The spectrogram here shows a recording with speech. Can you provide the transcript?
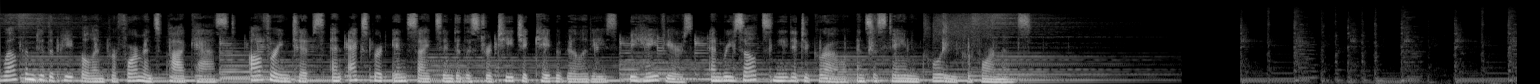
Welcome to the People and Performance Podcast, offering tips and expert insights into the strategic capabilities, behaviors, and results needed to grow and sustain employee performance.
